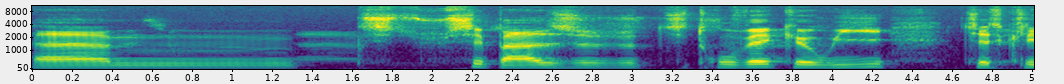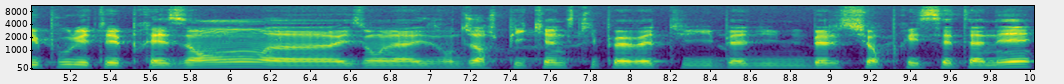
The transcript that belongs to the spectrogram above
Euh, je sais pas, je, trouvais que oui, Chess Claypool était présent. Euh, ils, ont, ils ont George Pickens qui peuvent être une belle, surprise cette année.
